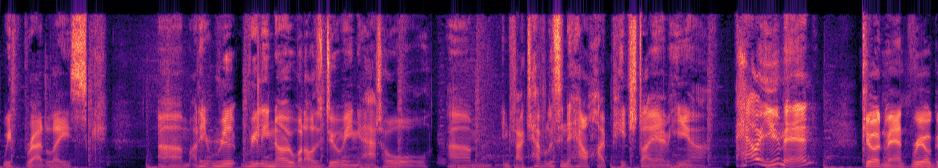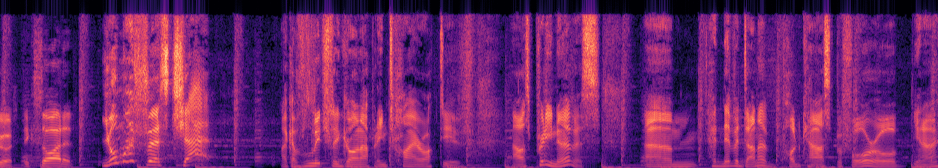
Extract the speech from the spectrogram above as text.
with Brad Leask, um, I didn't re- really know what I was doing at all. Um, in fact, have a listen to how high pitched I am here. How are you, man? Good, man. Real good. Excited. You're my first chat. Like, I've literally gone up an entire octave. I was pretty nervous. Um, had never done a podcast before or, you know,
